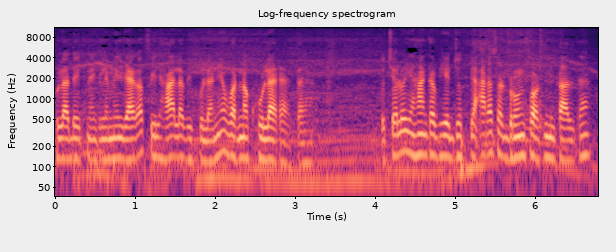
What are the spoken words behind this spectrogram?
खुला देखने के लिए मिल जाएगा। फ़िलहाल अभी खुला नहीं है, वरना खुला रहता है। तो चलो, यहाँ का भी एक जो प्यारा सा ड्रोन शॉट निकालते हैं।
